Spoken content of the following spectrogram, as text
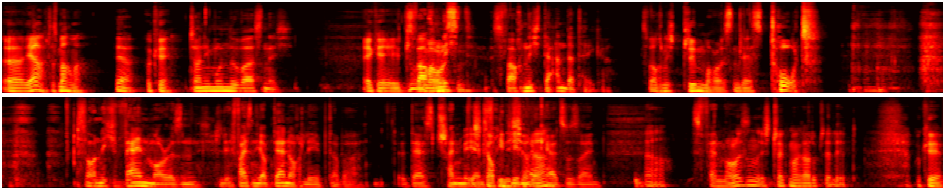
äh, ja, das machen wir. ja. Okay. Johnny Mundo war es nicht. Es Jim war auch Morrison. nicht, es war auch nicht der Undertaker. Es war auch nicht Jim Morrison, der ist tot. Es war auch nicht Van Morrison. Ich weiß nicht, ob der noch lebt, aber der ist, scheint mir eher Ich ein glaub nicht? Kerl zu sein. Ja. Ist Van Morrison? Ich check mal gerade, ob der lebt. Okay,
